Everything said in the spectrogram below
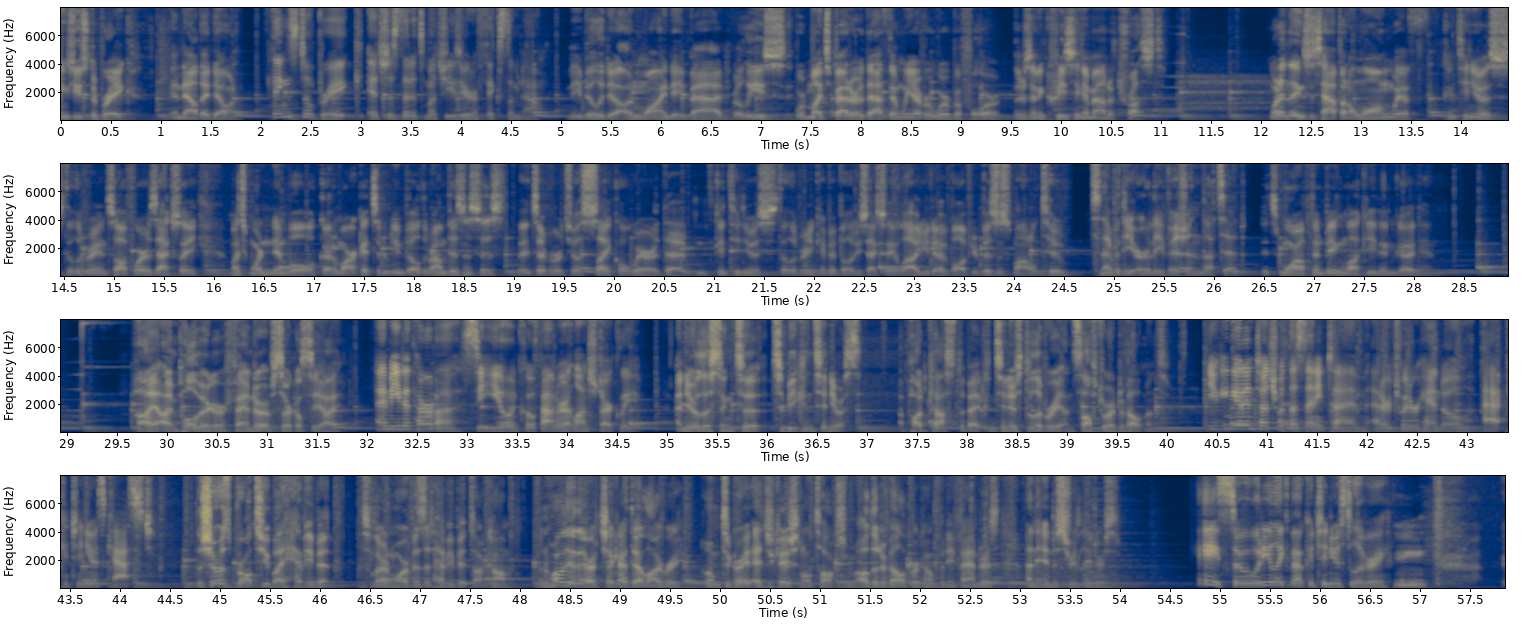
things used to break, and now they don't. Things still break, it's just that it's much easier to fix them now. The ability to unwind a bad release, we're much better at that than we ever were before. There's an increasing amount of trust. One of the things that's happened along with continuous delivery and software is actually much more nimble go to markets that are being built around businesses. It's a virtuous cycle where the continuous delivery capabilities actually allow you to evolve your business model too. It's never the early vision, that's it. It's more often being lucky than good. Hi, I'm Paul Biggar, founder of Circle CI. I'm Edith Harbaugh, CEO and co founder at LaunchDarkly. And you're listening to To Be Continuous, a podcast about continuous delivery and software development. You can get in touch with us anytime at our Twitter handle at ContinuousCast. The show is brought to you by HeavyBit. To learn more, visit heavybit.com. And while you're there, check out their library, home to great educational talks from other developer company founders and industry leaders. Hey, so what do you like about continuous delivery? Mm.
